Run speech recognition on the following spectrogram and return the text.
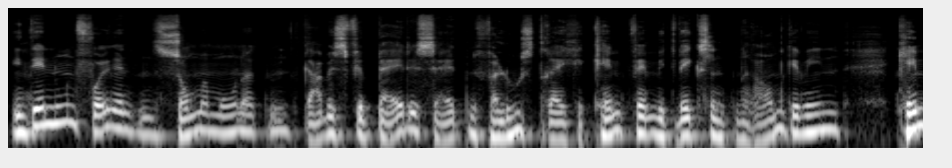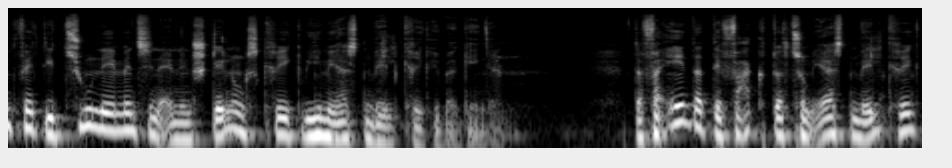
In den nun folgenden Sommermonaten gab es für beide Seiten verlustreiche Kämpfe mit wechselndem Raumgewinn, Kämpfe, die zunehmend in einen Stellungskrieg wie im Ersten Weltkrieg übergingen. Der veränderte Faktor zum Ersten Weltkrieg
